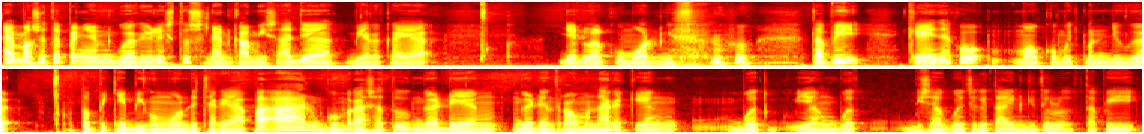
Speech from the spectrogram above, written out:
eh maksudnya pengen gue rilis tuh Senin Kamis aja biar kayak jadwal kumon gitu. Tapi kayaknya kok mau komitmen juga topiknya bingung mau dicari apaan gue merasa tuh nggak ada yang nggak ada yang terlalu menarik yang buat yang buat bisa gue ceritain gitu loh. Tapi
